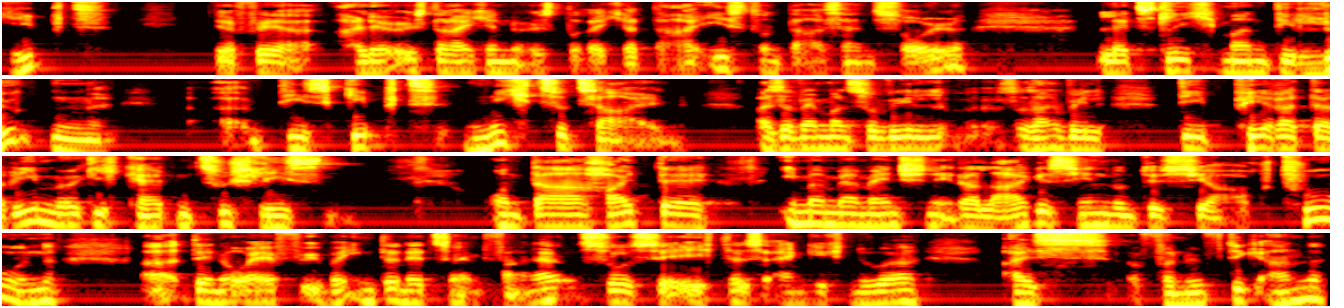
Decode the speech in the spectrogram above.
gibt, der für alle Österreicherinnen und Österreicher da ist und da sein soll, letztlich man die Lücken, äh, die es gibt, nicht zu zahlen. Also wenn man so will, so sagen will, die Pirateriemöglichkeiten zu schließen. Und da heute immer mehr Menschen in der Lage sind und das ja auch tun, äh, den ORF über Internet zu empfangen, so sehe ich das eigentlich nur als vernünftig an,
